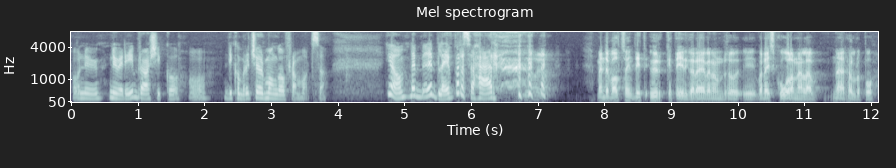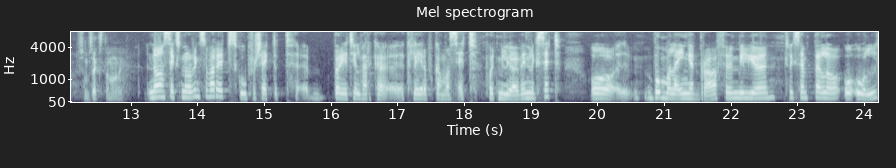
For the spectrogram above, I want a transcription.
och nu, nu är det i bra skick och, och de kommer att köra många år framåt. Så. Ja, det, det blev bara så här. Men det var alltså inte ditt yrke tidigare, även om du var det i skolan eller när höll du på som 16-åring? När 16-åring så var det ett skolprojekt att eh, börja tillverka eh, kläder på gammalt sätt, på ett miljövänligt sätt. Och eh, bomull är inget bra för miljön till exempel och, och ull,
